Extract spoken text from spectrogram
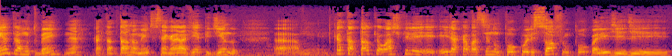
entra muito bem, né? Catatal realmente, assim, a galera vinha pedindo. Uh, Catatal que eu acho que ele, ele acaba sendo um pouco, ele sofre um pouco ali de, de,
